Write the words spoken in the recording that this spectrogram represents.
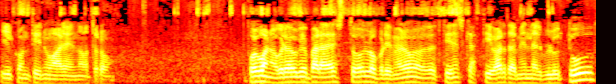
y continuar en otro. Pues bueno, creo que para esto lo primero tienes que activar también el Bluetooth,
